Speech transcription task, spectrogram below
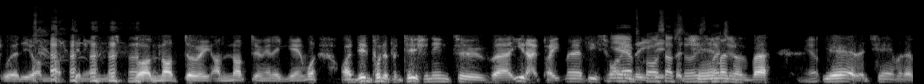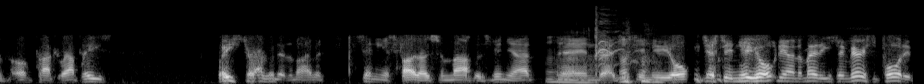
swear to you, I'm not getting on this. I'm not doing. I'm not doing it again. Well, I did put a petition into, uh, you know, Pete Murphy, Swanee, Yeah, of the, course, the, absolutely. Chairman of. Uh, Yep. Yeah, the chairman of, of PukaUp. He's he's struggling at the moment, sending us photos from Martha's Vineyard Uh-huh. and uh, just in New York, just in New York now in the meeting. He's been very supportive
